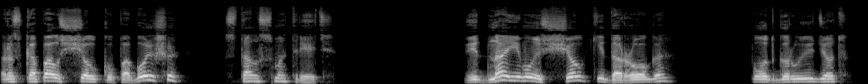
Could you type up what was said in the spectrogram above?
раскопал щелку побольше, стал смотреть. Видна ему из щелки дорога, под гору идет.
